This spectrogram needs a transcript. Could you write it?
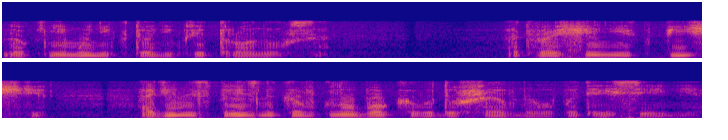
но к нему никто не притронулся. Отвращение к пище — один из признаков глубокого душевного потрясения.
